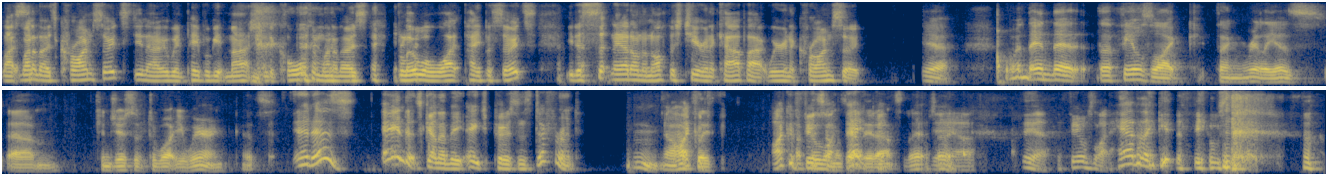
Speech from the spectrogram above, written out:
like one of those crime suits, you know, when people get marched into court in one of those blue or white paper suits, you're just sitting out on an office chair in a car park wearing a crime suit. Yeah. Well, and then the the feels like thing really is um, conducive to what you're wearing. It's It is, and it's going to be each person's different. hmm, oh, I could, I could feel like someone's out that. there to answer that too. yeah, yeah, it feels like. How do they get the feels? Like?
